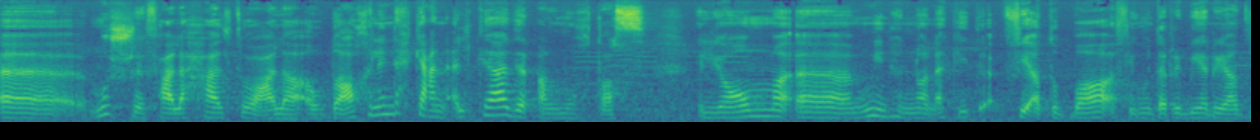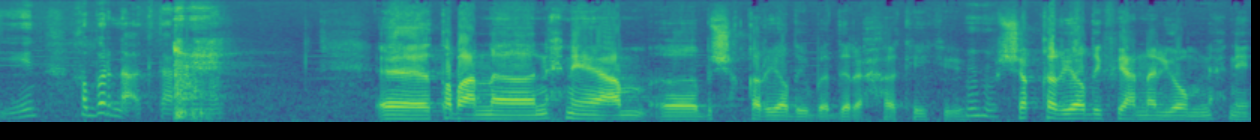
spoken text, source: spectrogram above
آه، مشرف على حالته على اوضاعه خلينا نحكي عن الكادر المختص. اليوم آه، مين هنن؟ أكيد في أطباء في مدربين رياضيين. خبرنا أكثر عنهم. آه، طبعا نحن عم بالشق الرياضي بقدر احكيكي بالشق الرياضي في عنا اليوم نحن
